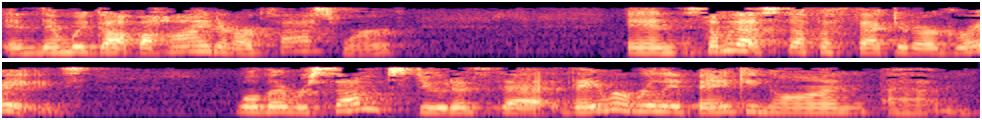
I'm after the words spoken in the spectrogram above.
And then we got behind in our classwork. And some of that stuff affected our grades. Well, there were some students that they were really banking on um,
